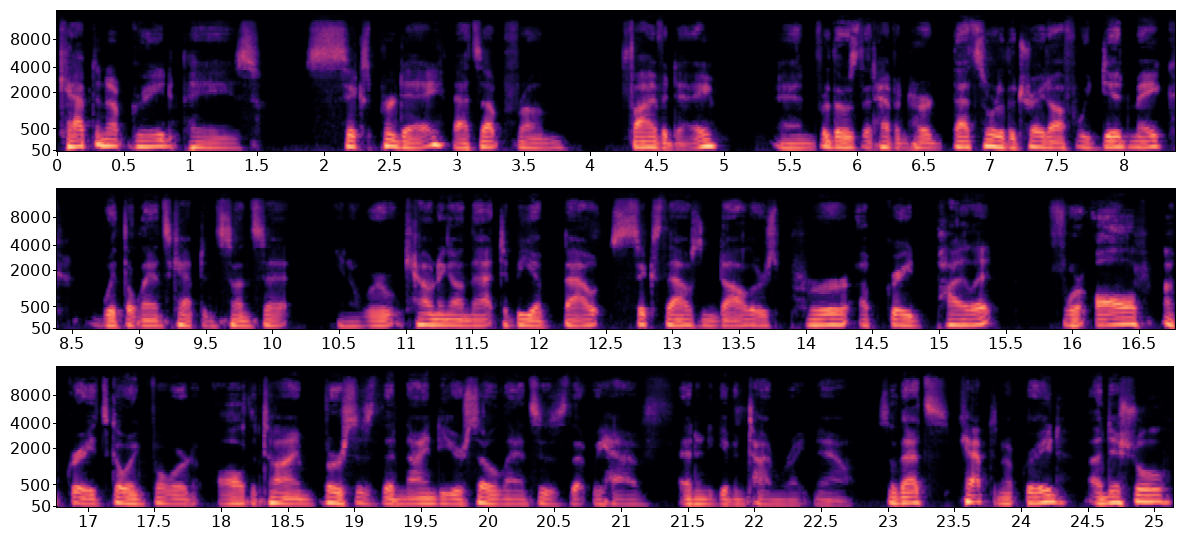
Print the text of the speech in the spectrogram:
captain upgrade pays six per day. That's up from five a day. And for those that haven't heard, that's sort of the trade off we did make with the Lance Captain Sunset. You know, we're counting on that to be about $6,000 per upgrade pilot for all upgrades going forward all the time versus the 90 or so lances that we have at any given time right now. So that's captain upgrade. Initial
